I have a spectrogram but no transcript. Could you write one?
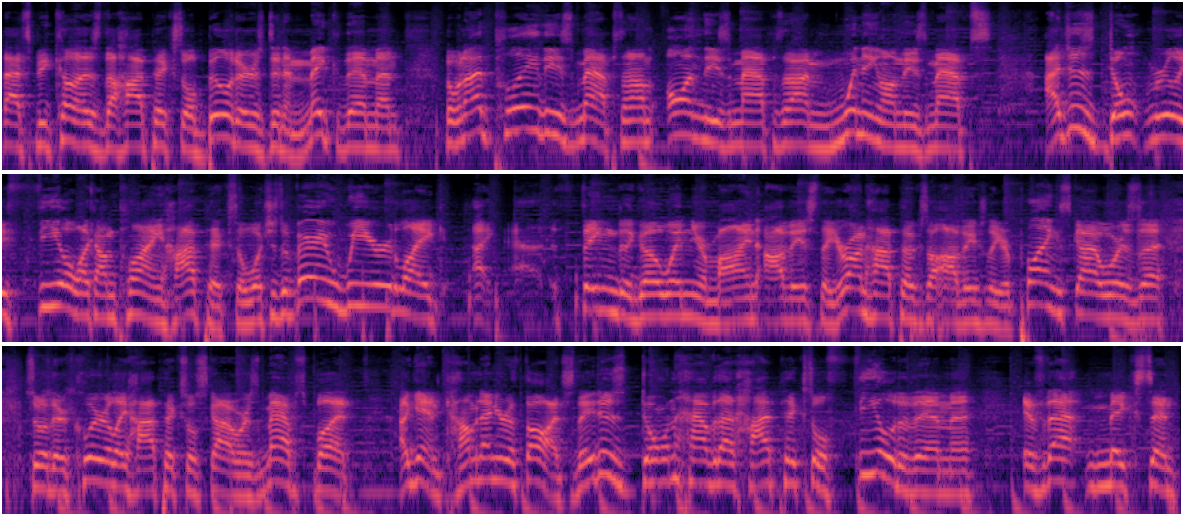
that's because the Hypixel builders didn't make them, and, but when I play these maps, and I'm on these maps, and I'm winning on these maps, I just don't really feel like I'm playing Hypixel, which is a very weird, like, I, thing to go in your mind. Obviously, you're on Hypixel. Obviously, you're playing Skywars, uh, so they're clearly Hypixel Skywars maps. But again, comment on your thoughts. They just don't have that Hypixel feel to them, if that makes sense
